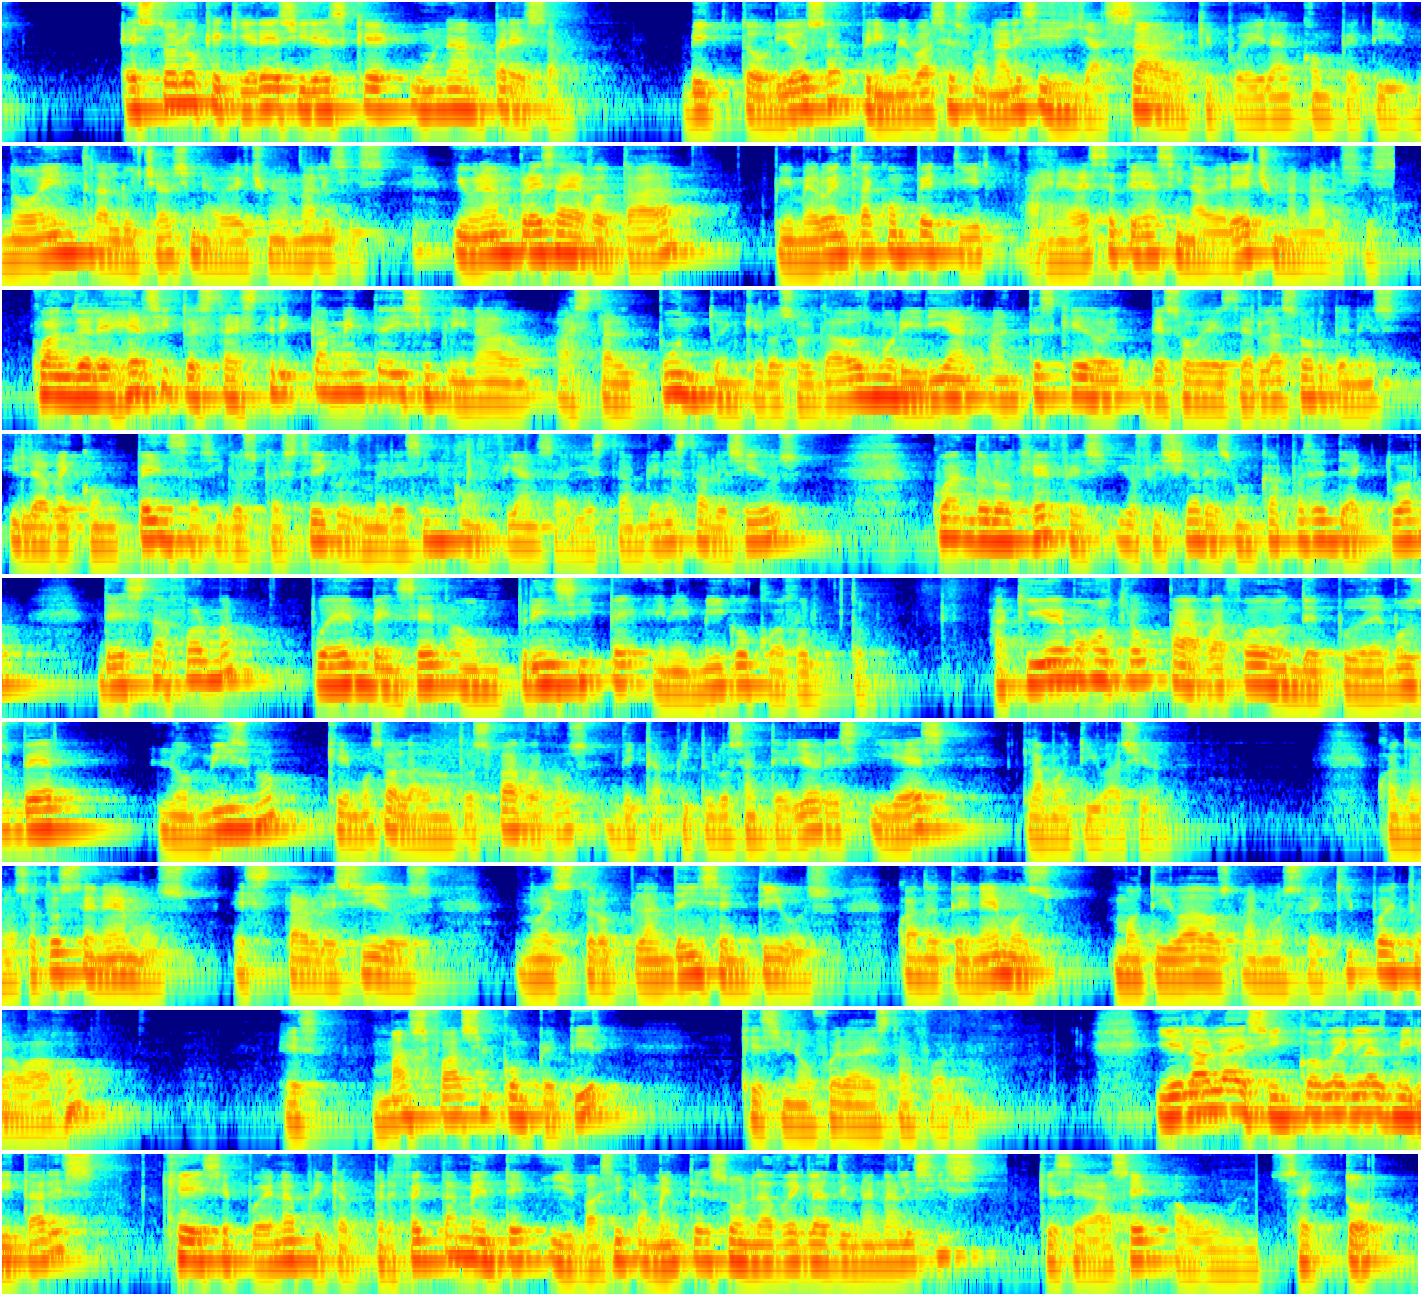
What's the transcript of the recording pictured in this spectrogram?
Esto lo que quiere decir es que una empresa victoriosa primero hace su análisis y ya sabe que puede ir a competir. No entra a luchar sin haber hecho un análisis. Y una empresa derrotada primero entra a competir, a generar estrategias sin haber hecho un análisis. Cuando el ejército está estrictamente disciplinado hasta el punto en que los soldados morirían antes que desobedecer las órdenes y las recompensas y los castigos merecen confianza y están bien establecidos, cuando los jefes y oficiales son capaces de actuar de esta forma, pueden vencer a un príncipe enemigo corrupto. Aquí vemos otro párrafo donde podemos ver lo mismo que hemos hablado en otros párrafos de capítulos anteriores y es la motivación. Cuando nosotros tenemos establecidos nuestro plan de incentivos, cuando tenemos motivados a nuestro equipo de trabajo, es más fácil competir que si no fuera de esta forma. Y él habla de cinco reglas militares que se pueden aplicar perfectamente y básicamente son las reglas de un análisis que se hace a un sector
